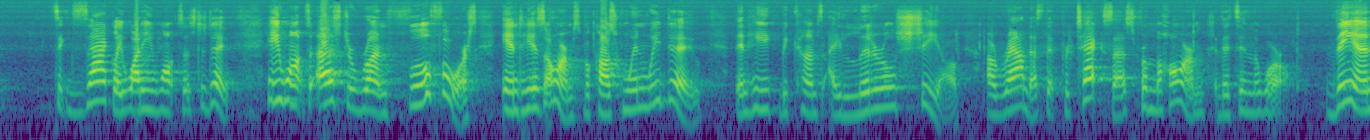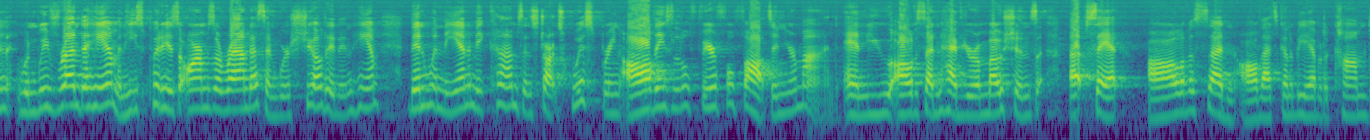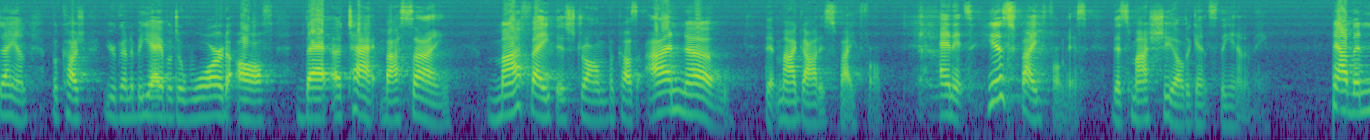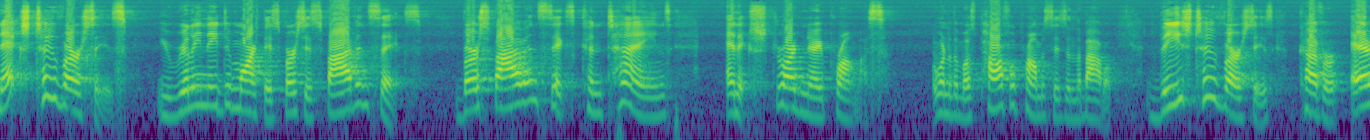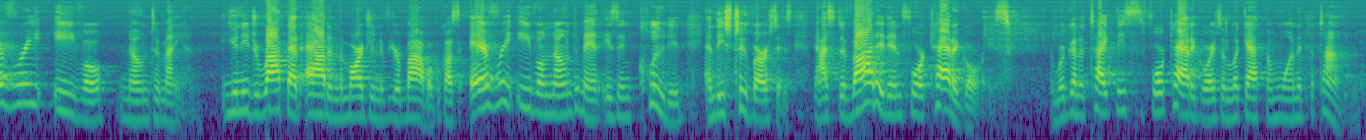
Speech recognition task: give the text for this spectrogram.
It's exactly what He wants us to do. He wants us to run full force into His arms because when we do, then He becomes a literal shield around us that protects us from the harm that's in the world. Then, when we've run to Him and He's put His arms around us and we're shielded in Him, then when the enemy comes and starts whispering all these little fearful thoughts in your mind, and you all of a sudden have your emotions upset, all of a sudden, all that's going to be able to calm down because you're going to be able to ward off that attack by saying, My faith is strong because I know that my God is faithful. And it's His faithfulness that's my shield against the enemy. Now, the next two verses, you really need to mark this verses 5 and 6. Verse 5 and 6 contains an extraordinary promise, one of the most powerful promises in the Bible. These two verses cover every evil known to man. You need to write that out in the margin of your Bible because every evil known to man is included in these two verses. Now, it's divided in four categories. And we're going to take these four categories and look at them one at a time.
